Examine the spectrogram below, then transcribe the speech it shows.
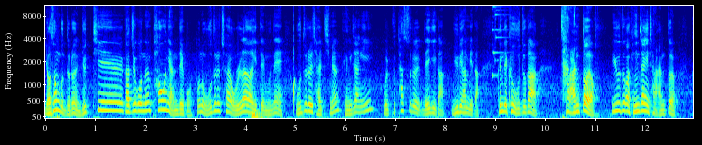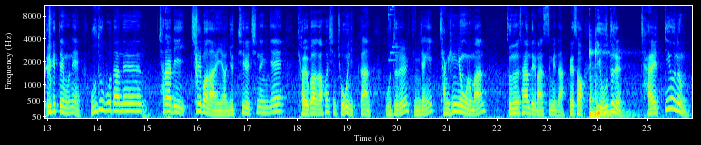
여성분들은 유틸 가지고는 파혼이 안 되고 또는 우드를 쳐야 올라가기 때문에 우드를 잘 치면 굉장히 골프 타수를 내기가 유리합니다. 근데 그 우드가 잘 안 떠요. 이 우드가 굉장히 잘 안 떠요. 그렇기 때문에 우드보다는 차라리 7번 아이언 유틸을 치는 게 결과가 훨씬 좋으니까 우드를 굉장히 장식용으로만 두는 사람들이 많습니다. 그래서 이 우드를 잘 띄우는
